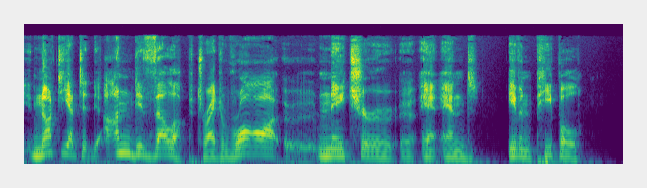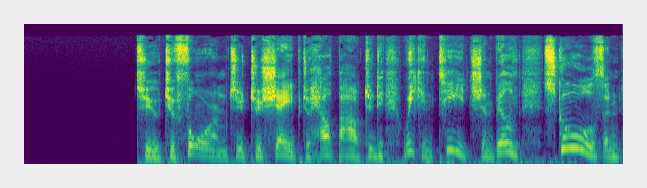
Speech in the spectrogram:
not yet undeveloped, right? Raw uh, nature uh, and even people to to form, to to shape, to help out. To we can teach and build schools and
